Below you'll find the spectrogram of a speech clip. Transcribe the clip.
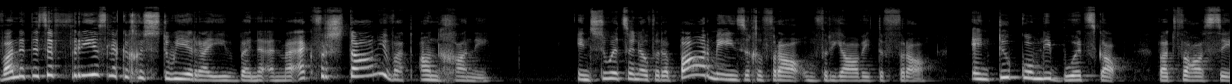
Want het is een vreeslike gestoeierij hier binnen in my, ek verstaan nie wat aangaan nie. En so het sy nou vir een paar mense gevra om vir Yahweh te vraag. En toe kom die boodskap wat vir haar sê,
